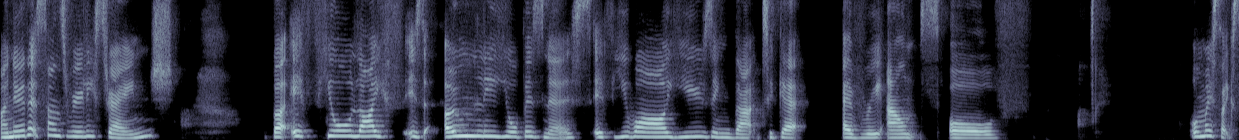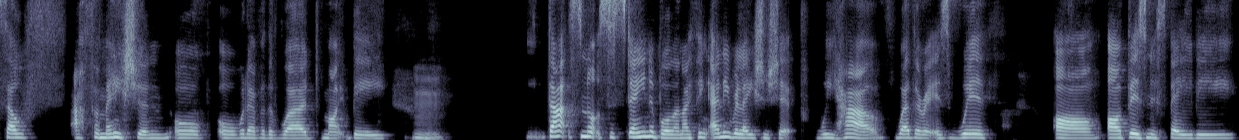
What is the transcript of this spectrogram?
I know that sounds really strange, but if your life is only your business, if you are using that to get every ounce of almost like self affirmation or or whatever the word might be Mm, that's not sustainable and i think any relationship we have whether it is with our our business baby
